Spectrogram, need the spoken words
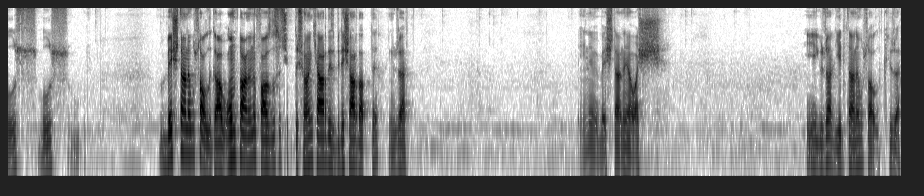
Buz, buz. 5 tane buz aldık abi. 10 tanenin fazlası çıktı. Şu an kardayız. Bir de şard attı. Güzel. Yine mi 5 tane yavaş. İyi güzel. 7 tane buz aldık. Güzel.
